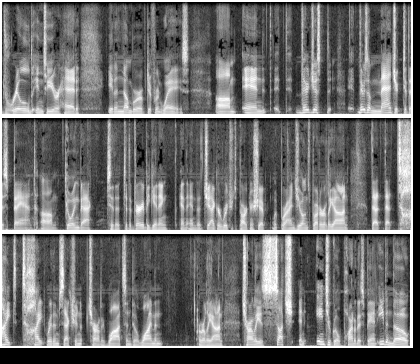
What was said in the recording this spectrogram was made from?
drilled into your head in a number of different ways. Um, and they're just there's a magic to this band um, going back to the to the very beginning and and the Jagger Richards partnership with Brian Jones brought early on that that tight tight rhythm section Charlie Watts and Bill Wyman early on. Charlie is such an integral part of this band, even though,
